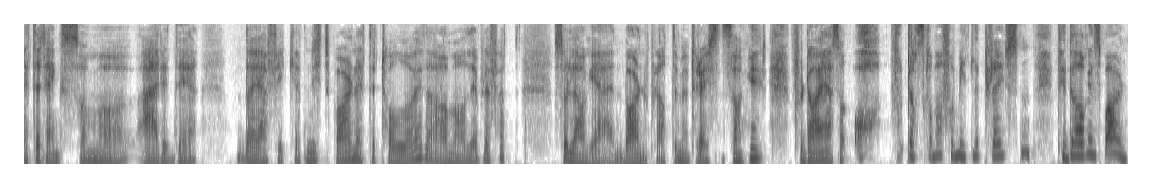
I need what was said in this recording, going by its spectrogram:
ettertenksom, og er i det da jeg fikk et nytt barn etter tolv år, da Amalie ble født, så lager jeg en barneplate med Prøysen-sanger, for da er jeg sånn åh, hvordan skal man formidle Prøysen til dagens barn?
